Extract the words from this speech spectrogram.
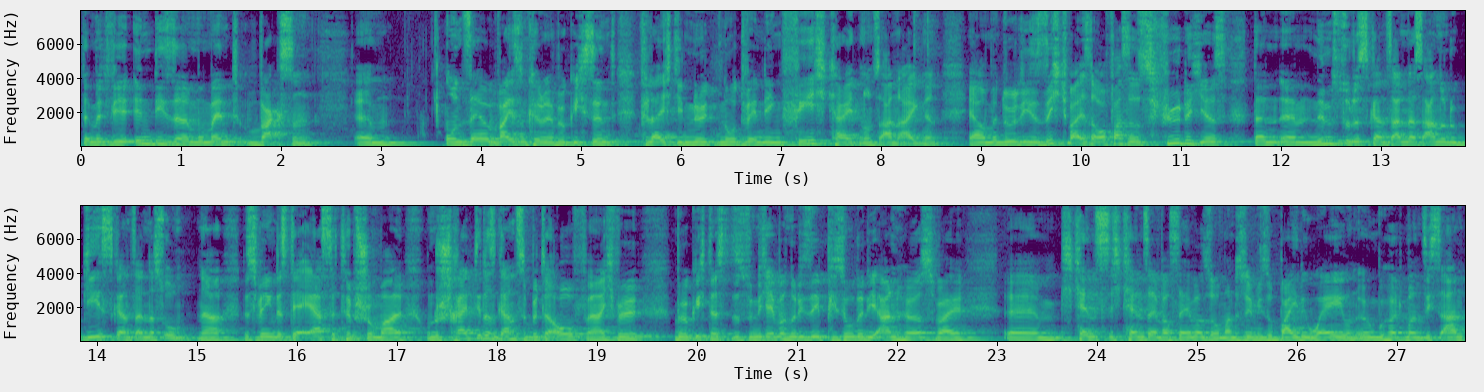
damit wir in diesem Moment wachsen, ähm, uns selber beweisen können, wer wir wirklich sind, vielleicht die notwendigen Fähigkeiten uns aneignen. Ja, und wenn du diese Sichtweise darauf hast, dass es für dich ist, dann ähm, nimmst du das ganz anders an und du gehst ganz anders um. Ja, deswegen das ist der erste Tipp schon mal und du schreib dir das Ganze bitte auf. Ja, ich will wirklich, dass, dass du nicht einfach nur diese Episode dir anhörst, weil ähm, ich kenn's, ich kenn's einfach selber so. Man ist irgendwie so by the way und irgendwo hört man sich's an.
